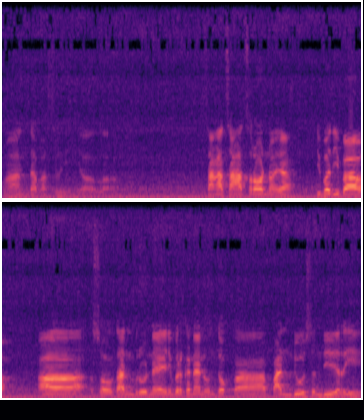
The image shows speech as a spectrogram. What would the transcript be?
Mantap asli ya Allah. Sangat-sangat seronok ya. Tiba-tiba uh, Sultan Brunei ini berkenan untuk uh, pandu sendiri.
